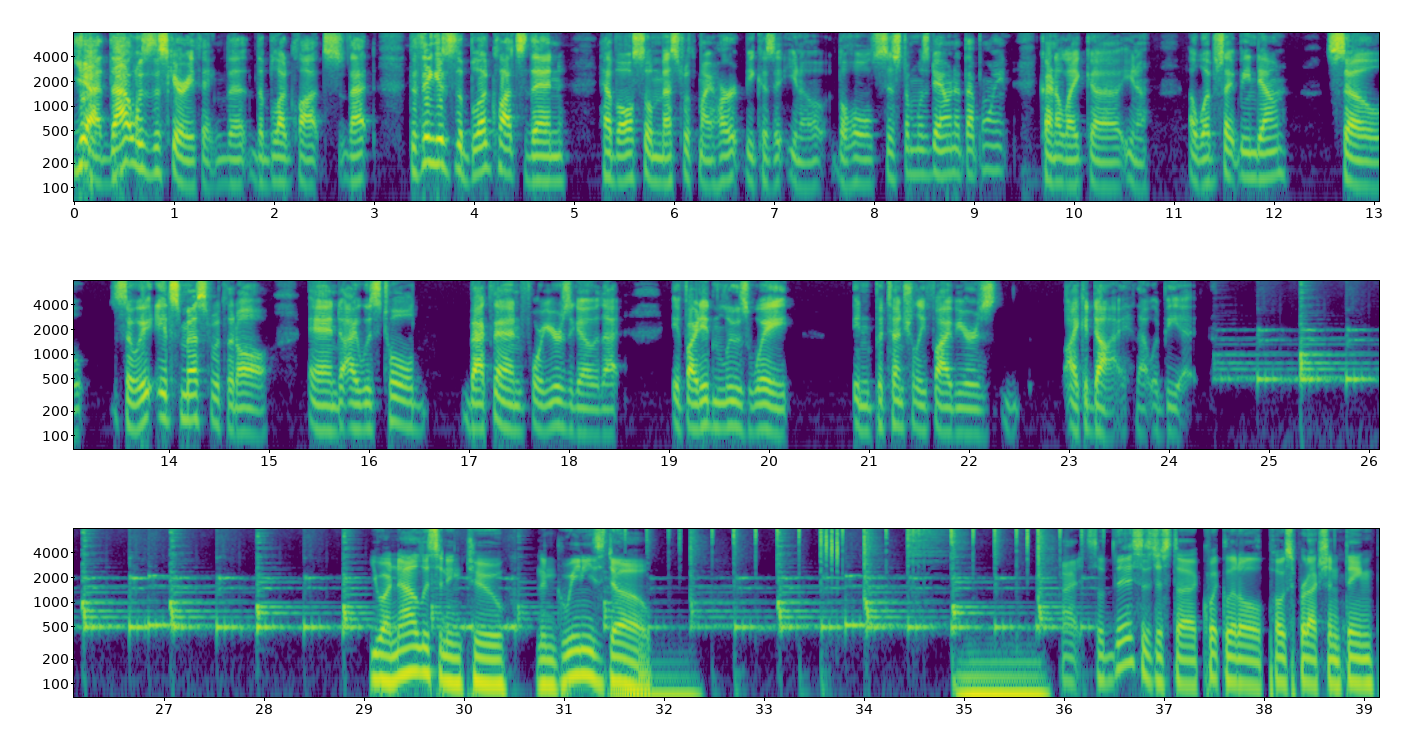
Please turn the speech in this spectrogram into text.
Yeah, that was the scary thing. The the blood clots. That the thing is, the blood clots then have also messed with my heart because it, you know, the whole system was down at that point, kind of like uh, you know, a website being down. So so it, it's messed with it all. And I was told back then, four years ago, that if I didn't lose weight in potentially five years, I could die. That would be it. You are now listening to Linguini's Dough. All right, so this is just a quick little post production thing.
